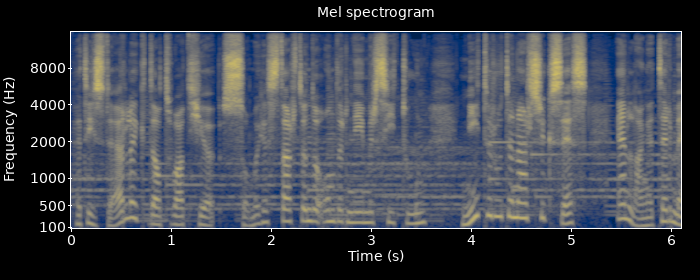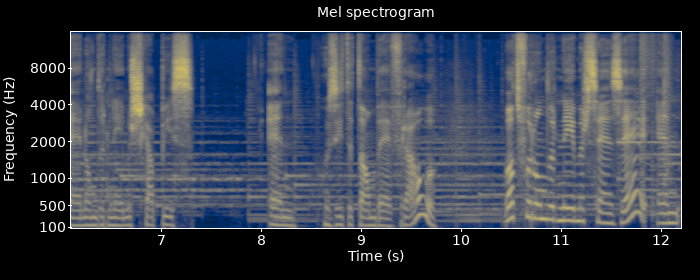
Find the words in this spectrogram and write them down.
Het is duidelijk dat wat je sommige startende ondernemers ziet doen, niet de route naar succes en lange termijn ondernemerschap is. En hoe zit het dan bij vrouwen? Wat voor ondernemers zijn zij en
